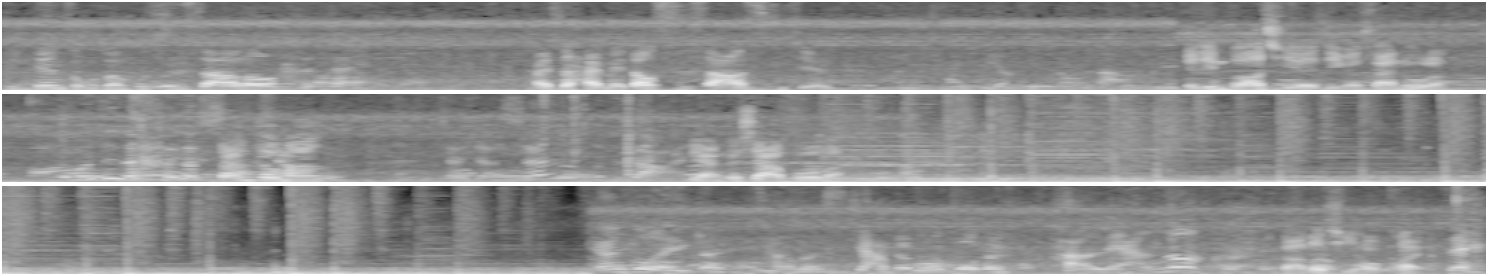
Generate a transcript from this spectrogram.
今天总算不厮杀喽。对。还是还没到厮杀的时间。还是有运动到。已经不知道骑了几个山路了。我不知道。三个吗？小小山不知道。两个下坡吧。过了一个很长的下坡，好凉哦。大家都骑好快。对。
